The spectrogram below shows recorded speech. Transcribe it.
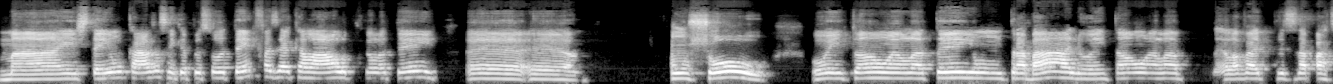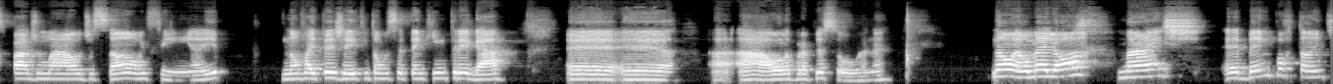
Mas tem um caso assim que a pessoa tem que fazer aquela aula porque ela tem é, um show, ou então ela tem um trabalho, então ela ela vai precisar participar de uma audição, enfim, aí não vai ter jeito, então você tem que entregar é, é, a, a, aula para a pessoa, né? Não é o melhor, mas é bem importante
